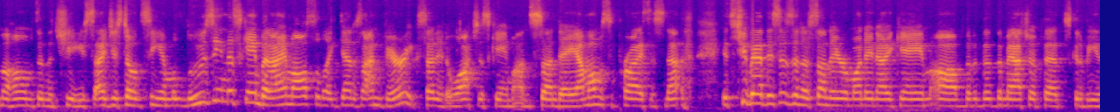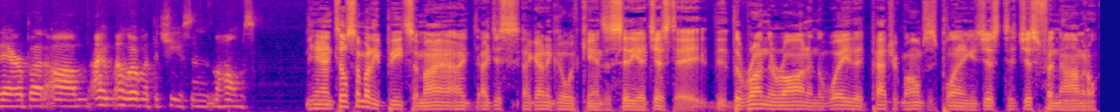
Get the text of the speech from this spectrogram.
Mahomes and the Chiefs. I just don't see him losing this game, but I'm also like Dennis. I'm very excited to watch this game on Sunday. I'm almost surprised it's not. It's too bad this isn't a Sunday or Monday night game. Um, the, the, the matchup that's going to be there, but um, I'm, I'm going with the Chiefs and Mahomes. Yeah, until somebody beats them, I, I, I just I got to go with Kansas City. I just uh, the, the, run they're on and the way that Patrick Mahomes is playing is just just phenomenal.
